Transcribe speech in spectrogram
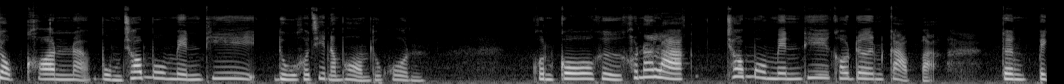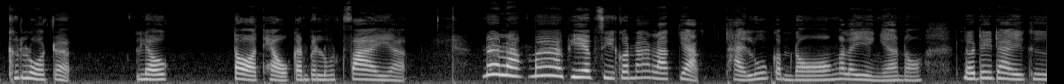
จบคอนอะ บุ๋มชอบโมเมนต์ที่ดูเขาฉีดน้ำหอมทุกคน คนโก้คือเขาน่ารัก ชอบโมเมนต์ที่เขาเดินกลับอะ เดินไปขึ้นรถอะ แล้วต่อแถวกันเป็นรถไฟอะ น่ารักมาก PFC ก็น่ารักอยากถ่ายรูปกับน้องอะไรอย่างเงี้ยเนาะ แล้วใดๆคือ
